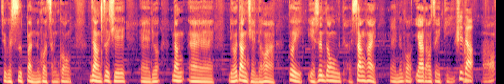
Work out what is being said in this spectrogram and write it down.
这个试办能够成功，让这些呃流让呃流荡犬的话对野生动物的伤害呃能够压到最低。是的，好。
